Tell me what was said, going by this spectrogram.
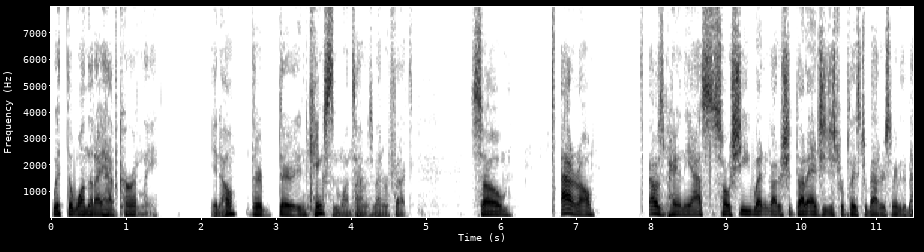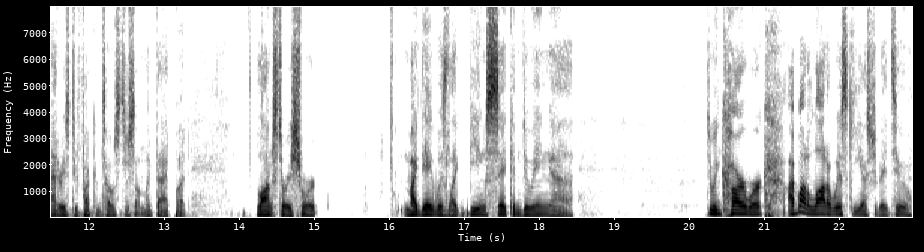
with the one that I have currently. You know, they're they're in Kingston one time, as a matter of fact. So I don't know. I was a pain in the ass. So she went and got her shit done, and she just replaced her batteries. Maybe the battery's too fucking toast or something like that. But long story short, my day was like being sick and doing uh doing car work. I bought a lot of whiskey yesterday too.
